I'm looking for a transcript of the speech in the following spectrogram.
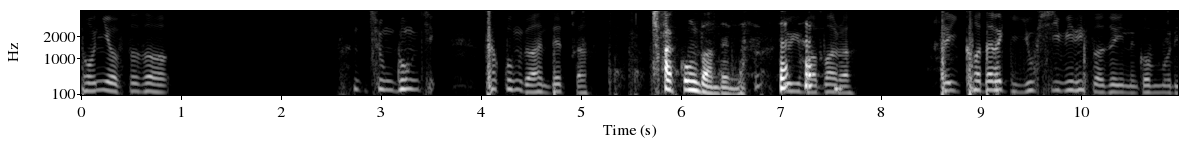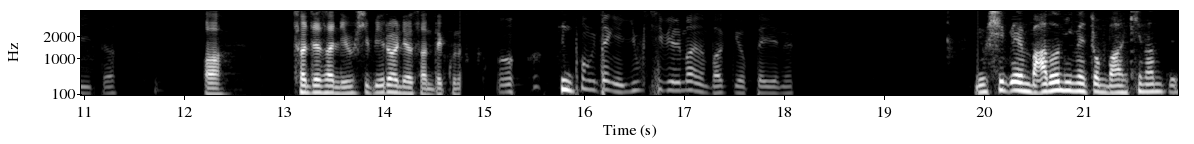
돈이 없어서 중공식 착공도 안 됐다. 착공도 안 된다. 여기 봐봐라. 저기 커다랗게 61이 써져 있는 건물이 있다. 어, 전 재산이 61원이어서 안 됐구나. 어, 통장에 61만 원밖에 없다 얘는. 61만 원이면 좀 많긴 한데.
